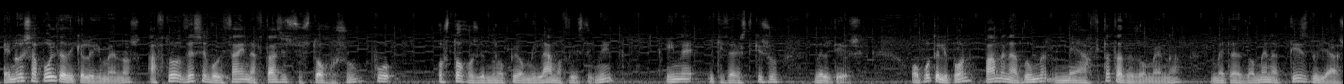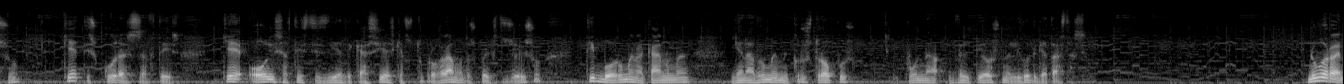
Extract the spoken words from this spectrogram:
ενώ είσαι απόλυτα δικαιολογημένος, αυτό δεν σε βοηθάει να φτάσεις στους στόχους σου, που ο στόχος για τον οποίο μιλάμε αυτή τη στιγμή είναι η κιθαριστική σου βελτίωση. Οπότε λοιπόν πάμε να δούμε με αυτά τα δεδομένα, με τα δεδομένα της δουλειάς σου και της κούρασης αυτής και όλης αυτής της διαδικασίας και αυτού του προγράμματος που έχεις στη ζωή σου, τι μπορούμε να κάνουμε για να βρούμε μικρούς τρόπους που να βελτιώσουν λίγο την κατάσταση. Νούμερο 1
